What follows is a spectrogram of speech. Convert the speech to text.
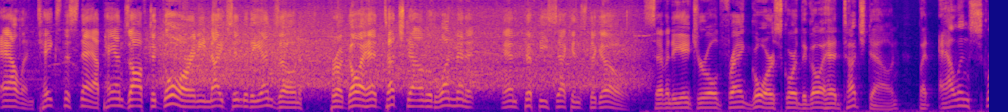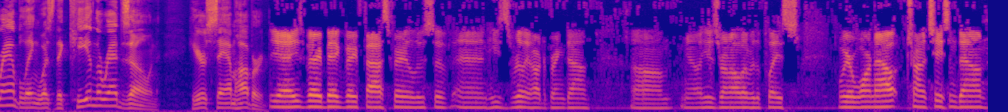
Allen takes the snap, hands off to Gore, and he knifes into the end zone for a go ahead touchdown with one minute and 50 seconds to go. 78 year old Frank Gore scored the go ahead touchdown but Allen's scrambling was the key in the red zone. Here's Sam Hubbard. Yeah, he's very big, very fast, very elusive, and he's really hard to bring down. Um, you know, he was run all over the place. We were worn out trying to chase him down,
